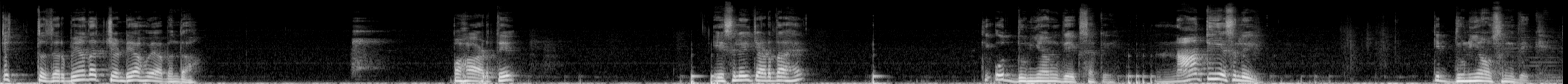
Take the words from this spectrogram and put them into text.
ਤੇ ਤਜਰਬਿਆਂ ਦਾ ਚੰਡਿਆ ਹੋਇਆ ਬੰਦਾ ਪਹਾੜ ਤੇ ਇਸ ਲਈ ਚੜਦਾ ਹੈ ਕਿ ਉਹ ਦੁਨੀਆ ਨੂੰ ਦੇਖ ਸਕੇ। ਨਾ ਕਿ ਇਸ ਲਈ ਕਿ ਦੁਨੀਆ ਉਸ ਨੂੰ ਦੇਖੇ।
